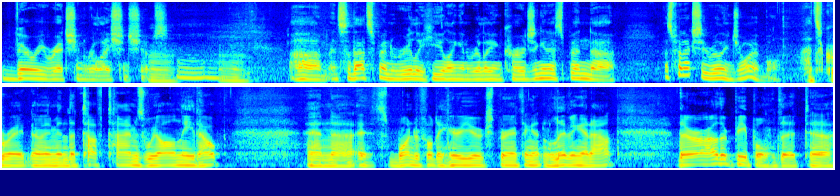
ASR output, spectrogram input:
very rich in relationships. Um, and so that's been really healing and really encouraging, and it's been uh, that's been actually really enjoyable. That's great. I mean, in the tough times, we all need hope. And uh, it's wonderful to hear you experiencing it and living it out. There are other people that uh,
